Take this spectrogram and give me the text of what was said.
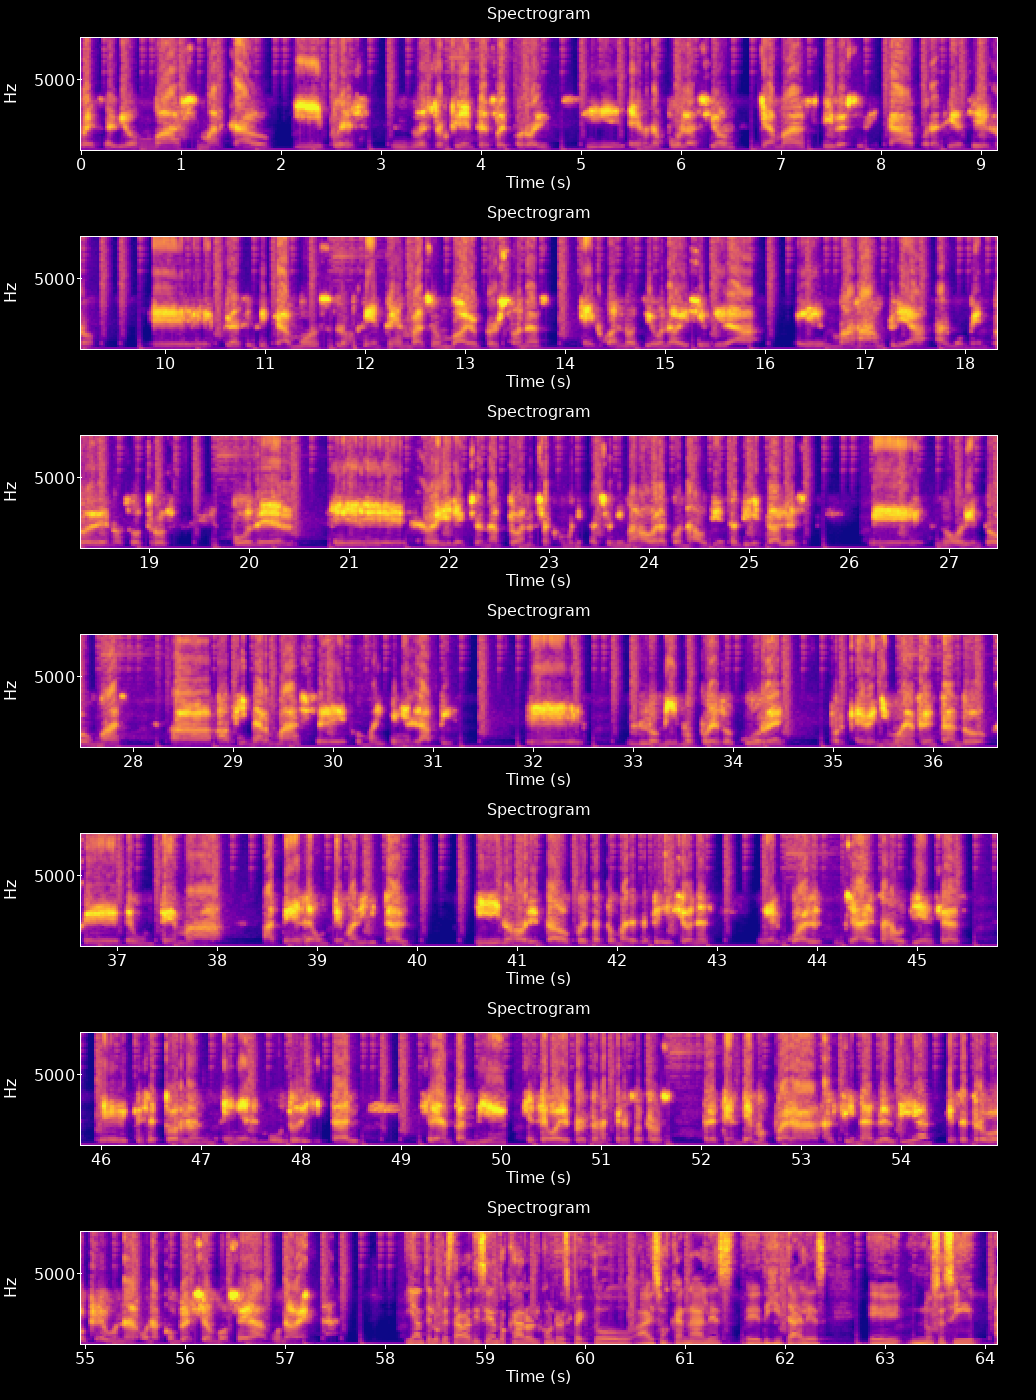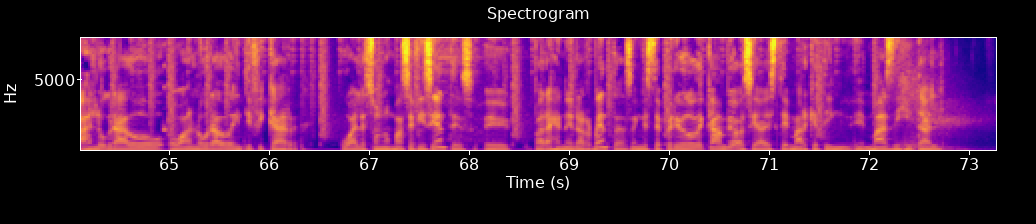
pues se vio más marcado y pues nuestros clientes hoy por hoy sí es una población ya más diversificada, por así decirlo. Eh, clasificamos los clientes en base a un buyer personas, el cual nos dio una visibilidad eh, más amplia al momento de nosotros poder eh, redireccionar toda nuestra comunicación y más ahora con las audiencias digitales nos orientó aún más a, afinar más, eh, como dicen, el lápiz. Eh, lo mismo pues ocurre porque venimos enfrentando eh, de un tema ATL a un tema digital y nos ha orientado pues a tomar esas decisiones en el cual ya esas audiencias que se tornan en el mundo digital sean también que se de personas que nosotros pretendemos para al final del día que se provoque una, una conversión, o sea, una venta. Y ante lo que estabas diciendo, Carol, con respecto a esos canales eh, digitales, eh, no sé si has logrado o han logrado identificar cuáles son los más eficientes eh, para generar ventas en este periodo de cambio hacia este marketing más digital.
